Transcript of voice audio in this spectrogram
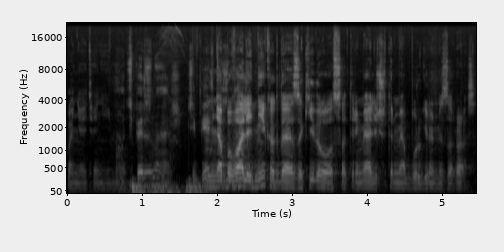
понятия не имею. вот теперь знаешь. Теперь У меня знаешь. бывали дни, когда я закидывался тремя или четырьмя бургерами за раз.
